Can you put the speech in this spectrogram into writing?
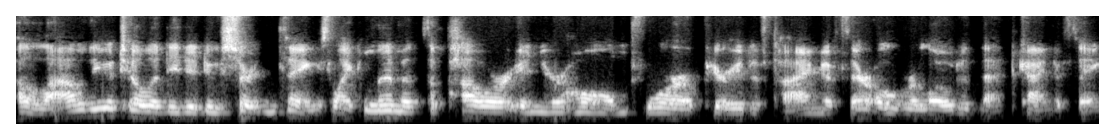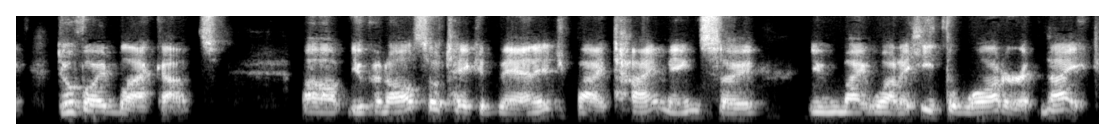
allow the utility to do certain things like limit the power in your home for a period of time if they're overloaded, that kind of thing, to avoid blackouts. Uh, you can also take advantage by timing. So you might want to heat the water at night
